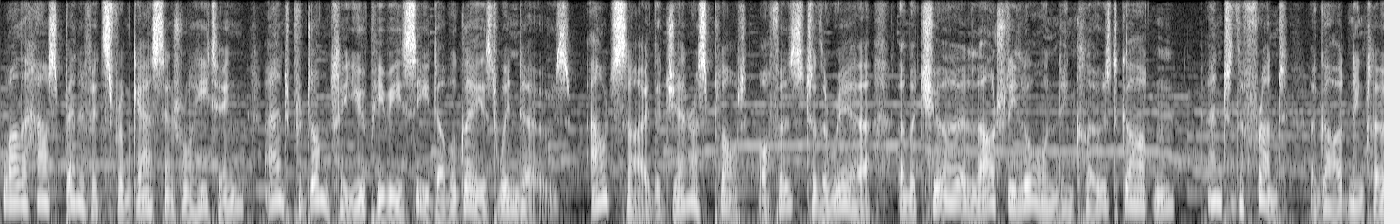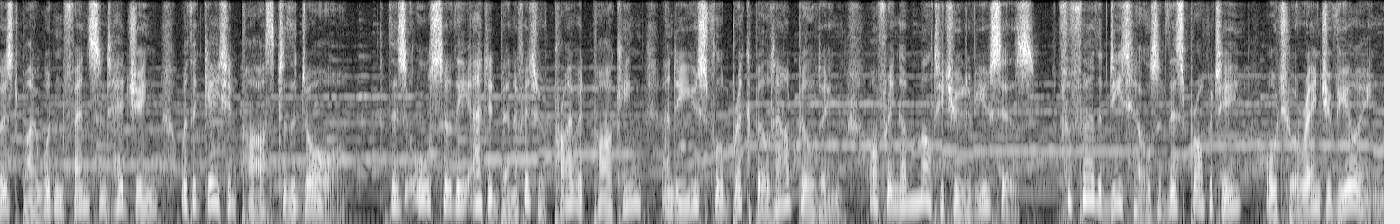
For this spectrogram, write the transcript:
while the house benefits from gas central heating and predominantly UPVC double-glazed windows. Outside the generous plot offers to the rear a mature, largely lawned enclosed garden and to the front a garden enclosed by wooden fence and hedging with a gated path to the door. There's also the added benefit of private parking and a useful brick-built outbuilding offering a multitude of uses. For further details of this property or to arrange a viewing,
